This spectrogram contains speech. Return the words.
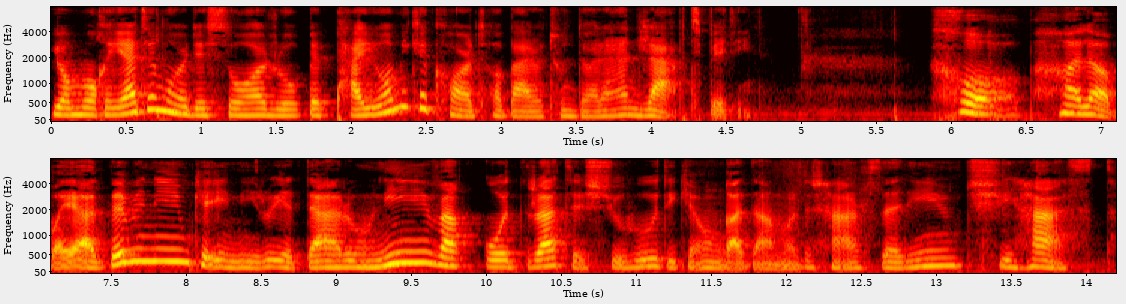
یا موقعیت مورد سوال رو به پیامی که کارت ها براتون دارن ربط بدین. خب حالا باید ببینیم که این نیروی درونی و قدرت شهودی که اونقدر در موردش حرف زدیم چی هست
